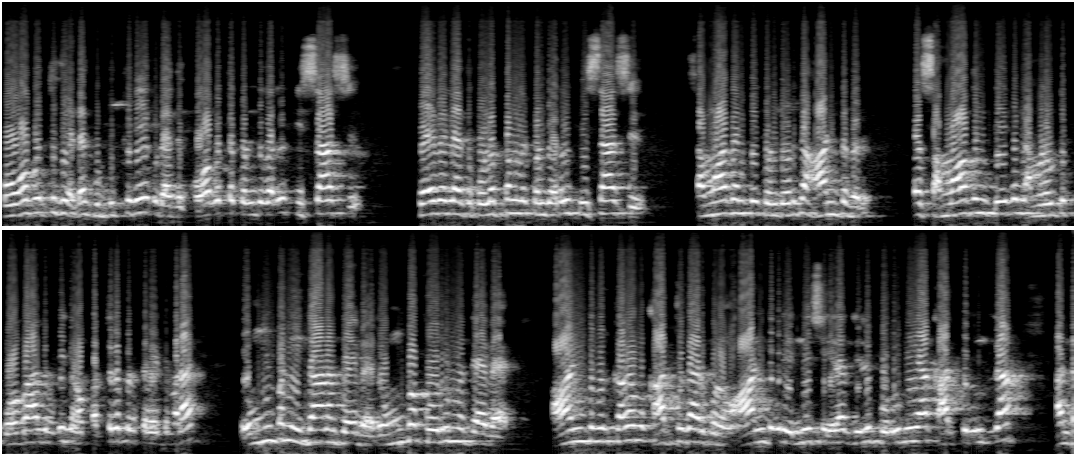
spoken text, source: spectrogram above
கோபத்துக்கு இடம் கொடுக்கவே கூடாது. கோபத்தை கொண்டு வர பிசாசு. தேவையில்லாத குழப்பங்களை கொண்டு வர பிசாசு. சமாதானத்தை கொண்டு வரது ஆண்டவர். இப்ப சமாதம் தேவை நம்மளை விட்டு போகாதபடி நம்ம பத்திரப்படுத்த வேண்டுமானா ரொம்ப நிதானம் தேவை ரொம்ப பொறுமை தேவை. ஆண்டவருக்காக நம்ம காத்துதான் இருக்கணும். ஆண்டவர் என்ன செய்யறாரு சொல்லி பொறுமையா காத்திருந்துதான் அந்த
